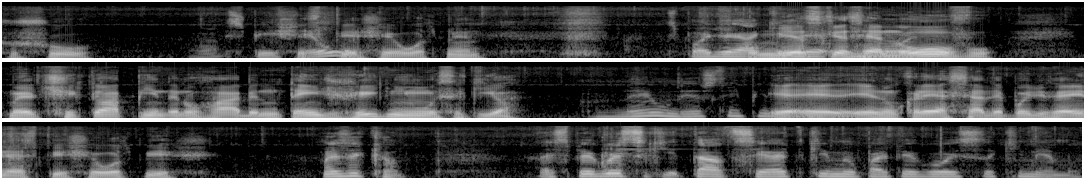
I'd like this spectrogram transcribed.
Chuchu, Esse peixe é esse outro. peixe é outro mesmo. Você pode olhar O mesmo que esse é novo, mas ele tinha que ter uma pinta no rabo. Ele não tem de jeito nenhum esse aqui, ó. Nenhum desses tem É- pintura. é- Ele não cresce depois de velho, não. Esse peixe é outro peixe. Mas aqui, ó. Aí você pegou esse aqui, tá certo que meu pai pegou esse aqui mesmo.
